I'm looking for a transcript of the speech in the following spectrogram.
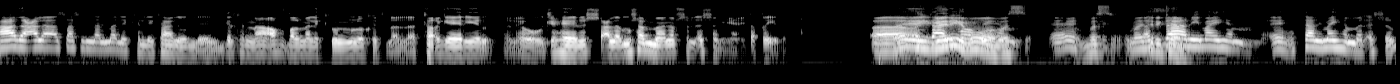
هذا على أساس إن الملك اللي كان اللي قلت إنه أفضل ملك من ملوك التارجيريان اللي هو جهيرس على مسمى نفس الاسم يعني تقريبا. آه اي الثاني قريب هو فيهم- بس إيه بس ما أدري الثاني كيف ما يهم إيه الثاني ما يهم الاسم.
